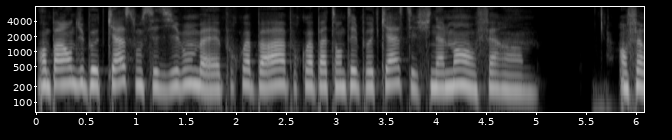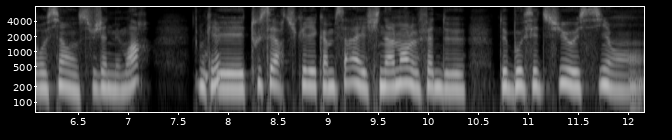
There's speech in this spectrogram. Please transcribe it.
en parlant du podcast, on s'est dit bon bah pourquoi pas, pourquoi pas tenter le podcast et finalement en faire un, en faire aussi un sujet de mémoire. Et tout s'est articulé comme ça. Et finalement, le fait de, de bosser dessus aussi en,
